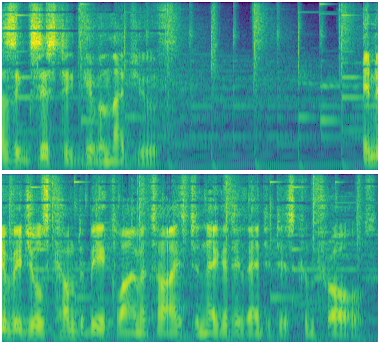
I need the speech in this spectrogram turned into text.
has existed given that youth. Individuals come to be acclimatized to negative entities' controls.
